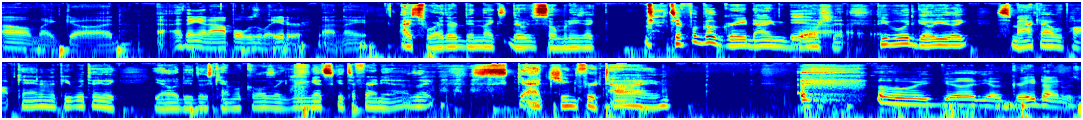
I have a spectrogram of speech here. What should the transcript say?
Oh my god! I think an Apple was later that night. I swear there'd been like there was so many like typical grade nine bullshit. Yeah. People would go you like smack out of a pop can, and then people would tell you like, "Yo, dude, those chemicals like you're gonna get schizophrenia." I was like, sketching for time. oh my god, yo, grade nine was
